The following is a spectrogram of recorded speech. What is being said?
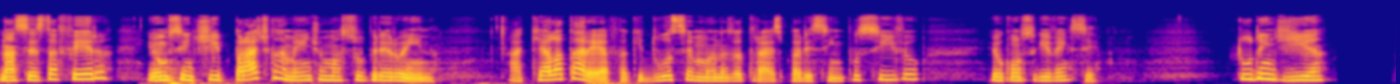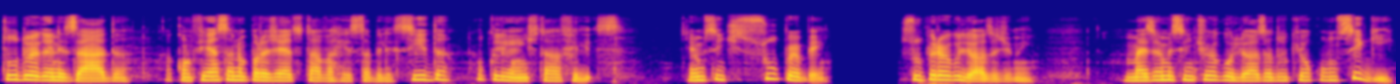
Na sexta-feira, eu me senti praticamente uma super-heroína. Aquela tarefa que duas semanas atrás parecia impossível, eu consegui vencer. Tudo em dia, tudo organizado, a confiança no projeto estava restabelecida, o cliente estava feliz. Eu me senti super bem, super orgulhosa de mim. Mas eu me senti orgulhosa do que eu consegui,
